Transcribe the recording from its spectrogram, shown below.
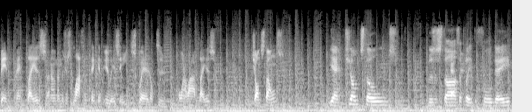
bin men players, and I remember just laughing, thinking, "Who is he?" Squaring up to one of our players, John Stones. Yeah, John Stones was a starter, played the full game.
